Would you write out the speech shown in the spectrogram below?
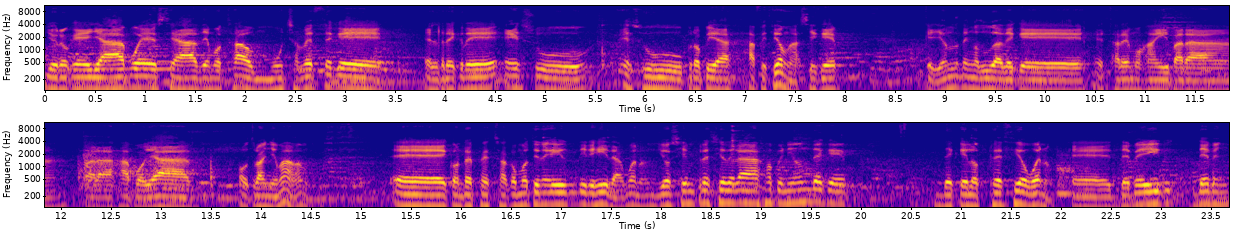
yo creo que ya pues se ha demostrado muchas veces que el Recre es su es su propia afición, así que que yo no tengo duda de que estaremos ahí para, para apoyar otro año más, vamos. Eh, con respecto a cómo tiene que ir dirigida, bueno, yo siempre he sido de la opinión de que de que los precios, bueno, eh, debe ir, deben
